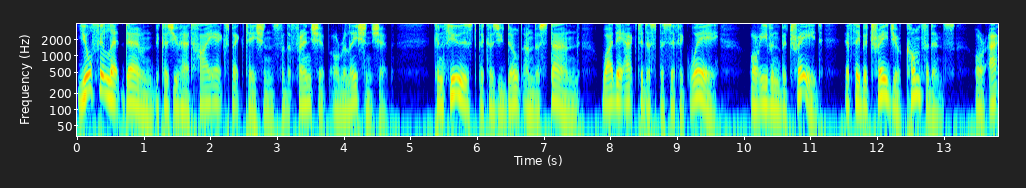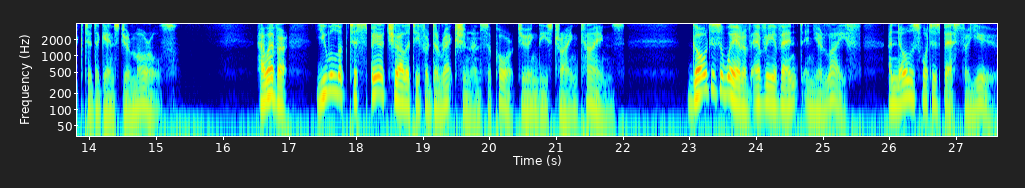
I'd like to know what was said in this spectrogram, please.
You'll feel let down because you had high expectations for the friendship or relationship, confused because you don't understand why they acted a specific way, or even betrayed if they betrayed your confidence or acted against your morals. However, you will look to spirituality for direction and support during these trying times. God is aware of every event in your life and knows what is best for you.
